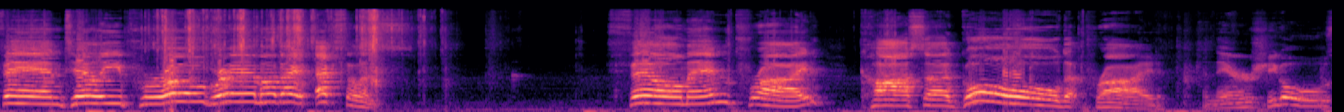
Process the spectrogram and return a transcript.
Fantilli Program of Excellence. Philman Pride. Cossa Gold Pride. And there she goes.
